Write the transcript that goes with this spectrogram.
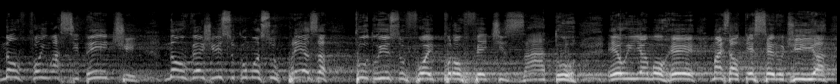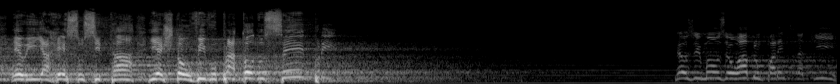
não foi um acidente, não vejo isso como uma surpresa, tudo isso foi profetizado. Eu ia morrer, mas ao terceiro dia eu ia ressuscitar e estou vivo para todo sempre. Meus irmãos, eu abro um parênteses aqui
